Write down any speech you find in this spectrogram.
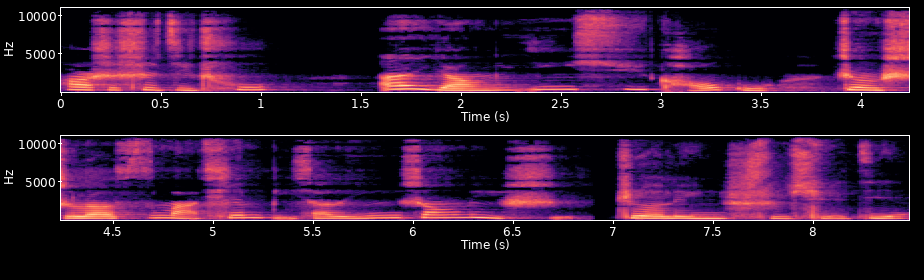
二十世纪初，安阳殷墟考古证实了司马迁笔下的殷商历史，这令史学界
